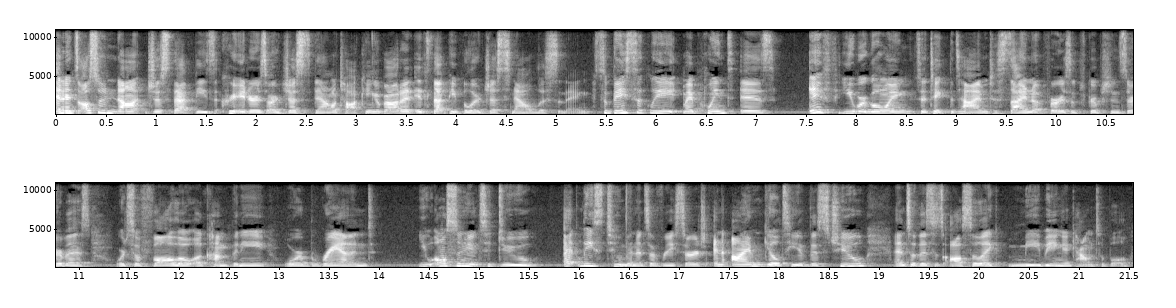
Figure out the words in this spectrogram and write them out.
And it's also not just that these creators are just now talking about it, it's that people are just now listening. So basically, my point is if you are going to take the time to sign up for a subscription service or to follow a company or a brand, you also need to do at least two minutes of research. And I'm guilty of this too. And so this is also like me being accountable.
